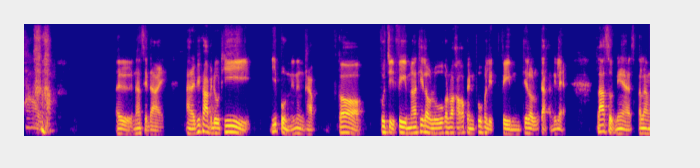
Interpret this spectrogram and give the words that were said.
ใช่ค่ะ เออ น่าเสียดายอ่าพี่พาไปดูที่ญี่ปุ่นนิดนึงครับ ก็ฟูจิฟิล์มนะที่เรารู้กันว่าเขาก็เป็นผู้ผลิตฟิล์มที่เรารู้จักกันนี่แหละ ล่าสุดเนี่ยกำลัง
